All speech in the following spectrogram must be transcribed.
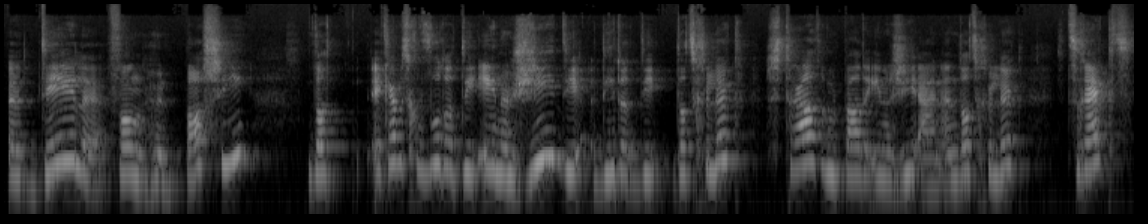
het delen van hun passie. Dat ik heb het gevoel dat die energie, die, die, dat, die, dat geluk straalt een bepaalde energie aan. En dat geluk trekt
